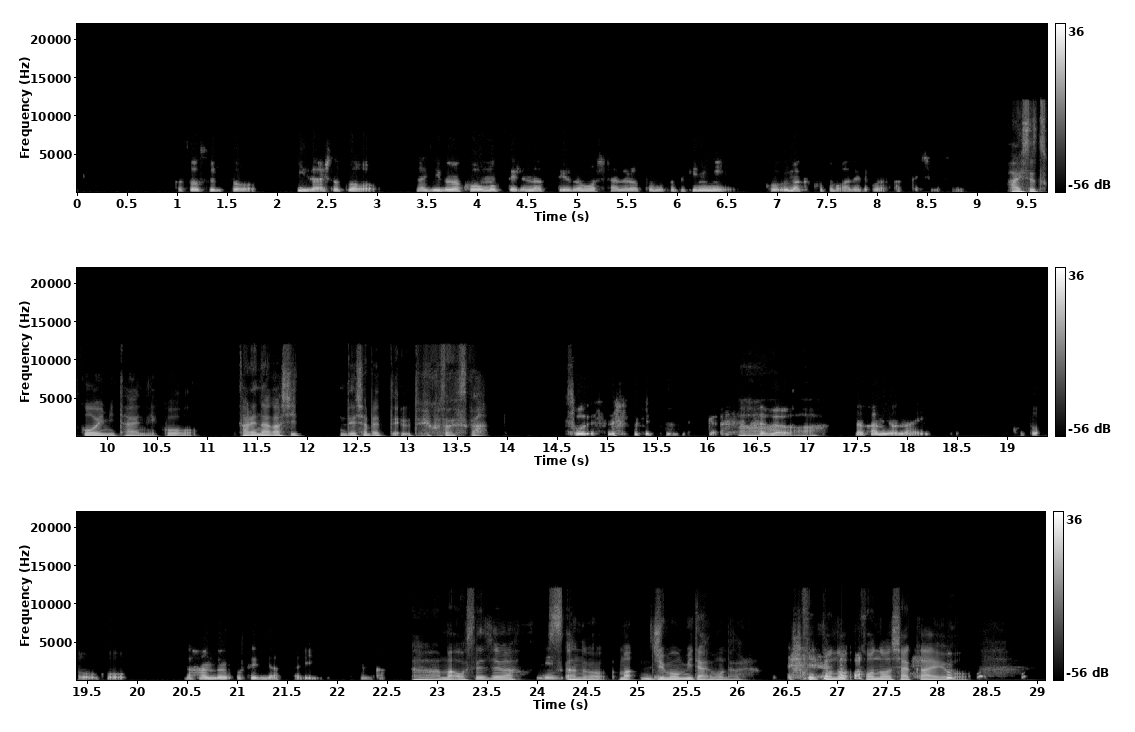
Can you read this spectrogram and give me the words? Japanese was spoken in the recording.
そうすると、いざ人と自分はこう思ってるんだっていうのを喋ろうと思った時に、こううまく言葉が出てこなかったりしますね。な。排泄行為みたいに、こう、垂れ流しで喋っているということですか？そうですね。あの、ああ、中身のないことをこう、半分お世辞だったり、なんかああまあ、お世辞は、ね、あの、ま、呪文みたいなもんだから。ここの、この社会を、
